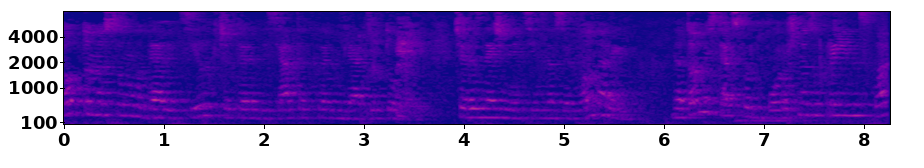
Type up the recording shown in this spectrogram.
тобто на суму 9,4 мільярдів доларів через зниження цін на зерно на ринку. Натомість експорт борошна з України склав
